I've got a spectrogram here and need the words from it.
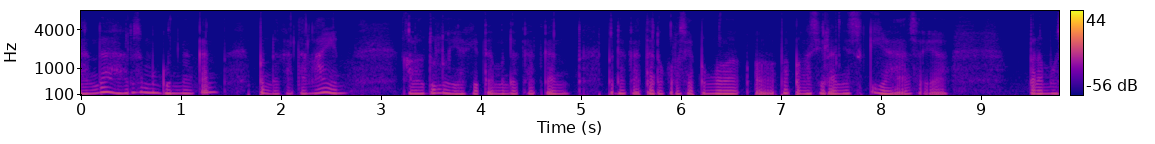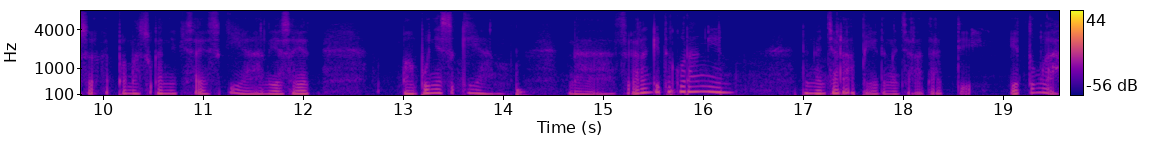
Anda harus menggunakan pendekatan lain. Kalau dulu ya kita mendekatkan pendekatan kalau saya pengelola eh, apa penghasilannya sekian saya pemasukannya saya sekian ya saya mampunya sekian. Nah sekarang kita kurangin dengan cara apa ya? Dengan cara tadi hitunglah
